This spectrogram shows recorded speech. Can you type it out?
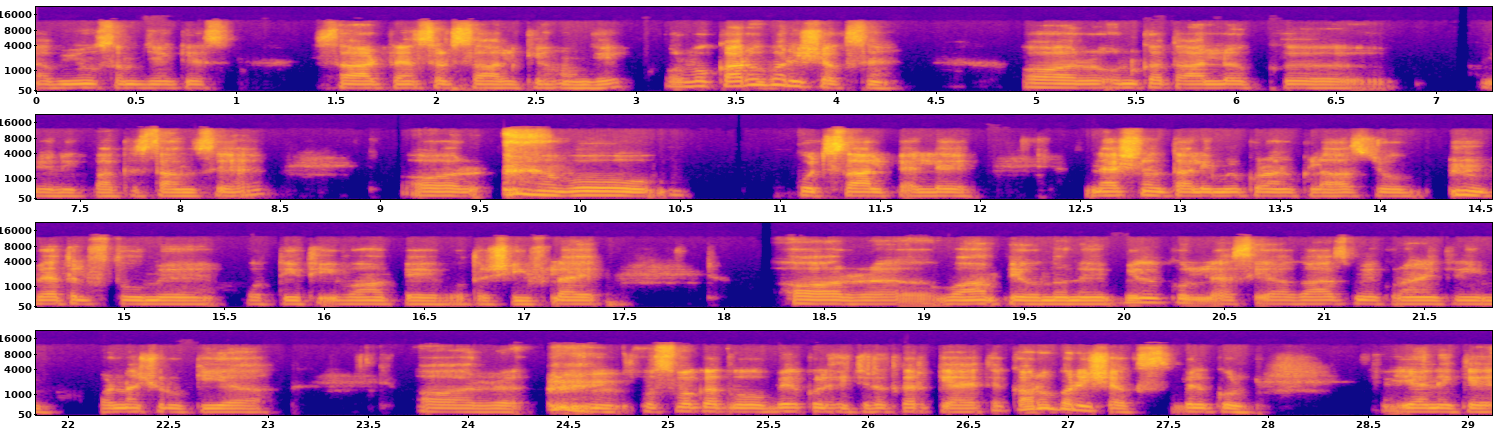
अब यूँ समझें कि साठ पैंसठ साल के होंगे और वो कारोबारी शख्स हैं और उनका ताल्लुक, यानी पाकिस्तान से है। और वो कुछ साल पहले नेशनल तालीम कुरान क्लास जो बैतुलफतू में होती थी, वहाँ पे वो तशरीफ़ लाए और वहाँ पे उन्होंने बिल्कुल ऐसे आगाज़ में कुरान करीम पढ़ना शुरू किया और उस वक़्त वो बिल्कुल हिजरत करके आए थे, कारोबारी शख्स, बिल्कुल। यानी कि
